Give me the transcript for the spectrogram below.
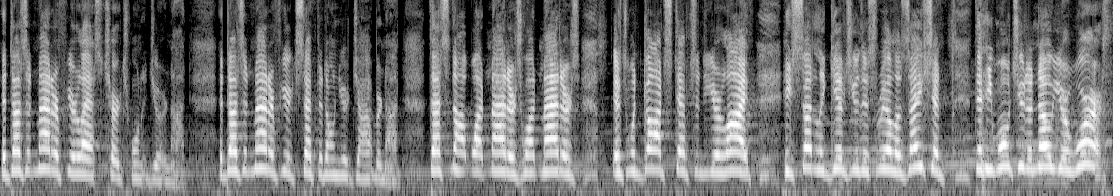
It doesn't matter if your last church wanted you or not. It doesn't matter if you're accepted on your job or not. That's not what matters. What matters is when God steps into your life, He suddenly gives you this realization that He wants you to know your worth.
